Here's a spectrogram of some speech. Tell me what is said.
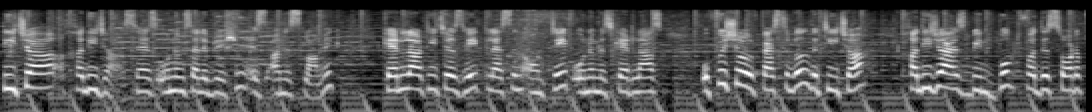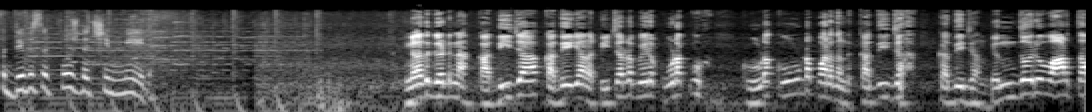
Teacher Khadija says Onam celebration is un-Islamic. Kerala teachers hate lesson on tape. Onam is Kerala's official festival. The teacher Khadija has been booked for this sort of a divisive push that she made. നിങ്ങളത് കേട്ടിന ഖദീജ ഖദീജ എന്ന ടീച്ചറുടെ പേര് കൂടെ കൂടെ കൂടെ പറയുന്നുണ്ട്. ഖദീജ ഖദീജ. എന്തൊരു വാർത്താ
